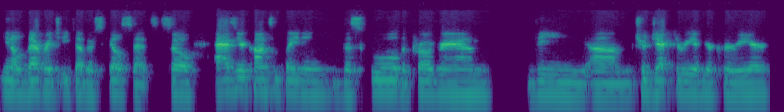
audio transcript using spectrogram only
you know leverage each other's skill sets so as you're contemplating the school the program the um, trajectory of your career.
